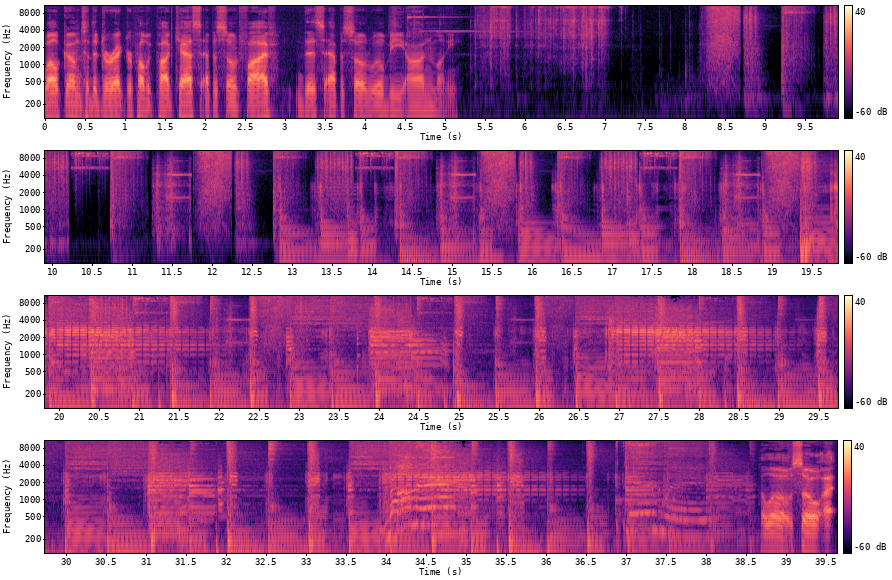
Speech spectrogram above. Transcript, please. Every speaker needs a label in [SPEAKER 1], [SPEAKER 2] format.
[SPEAKER 1] Welcome to the Direct Republic Podcast, episode 5. This episode will be on money.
